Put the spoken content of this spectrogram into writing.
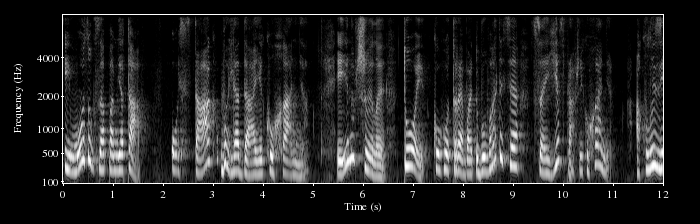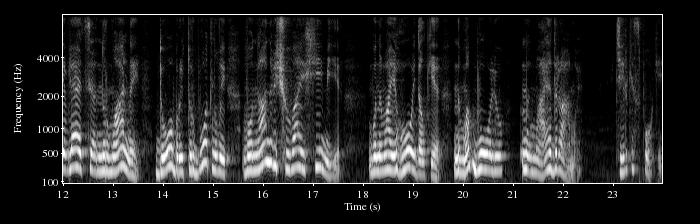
І мозок запам'ятав, ось так виглядає кохання. Її навчили, той, кого треба добуватися, це є справжнє кохання. А коли з'являється нормальний, добрий, турботливий, вона не відчуває хімії, бо немає гойдалки, нема болю, немає драми, тільки спокій.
